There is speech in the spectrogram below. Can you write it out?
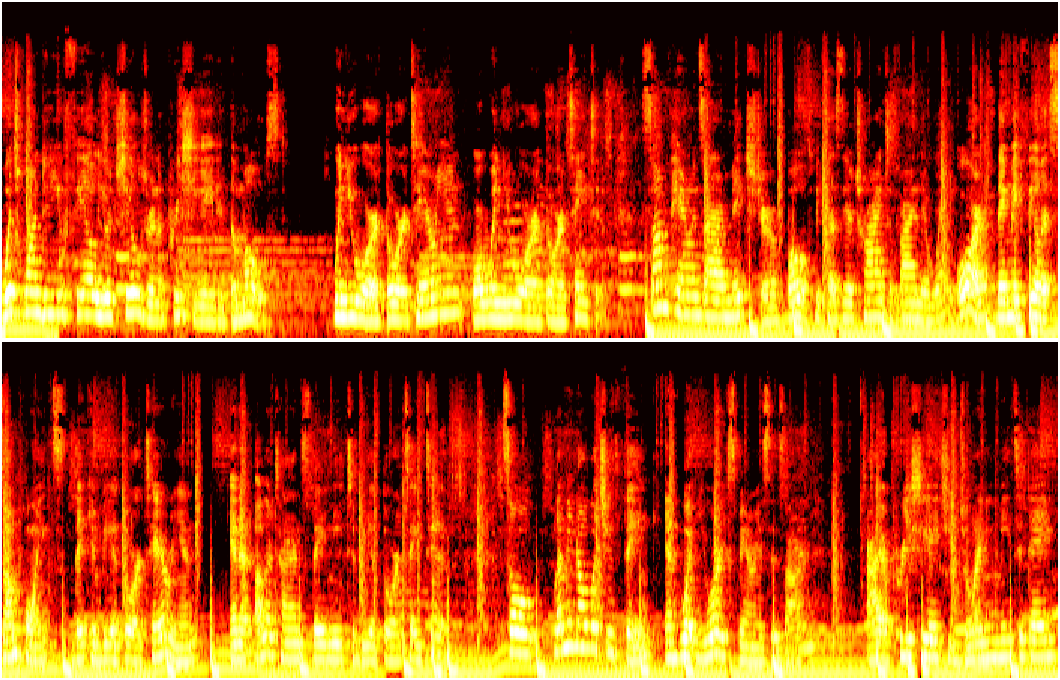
Which one do you feel your children appreciated the most? When you were authoritarian or when you were authoritative? Some parents are a mixture of both because they're trying to find their way. Or they may feel at some points they can be authoritarian and at other times they need to be authoritative. So let me know what you think and what your experiences are. I appreciate you joining me today.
